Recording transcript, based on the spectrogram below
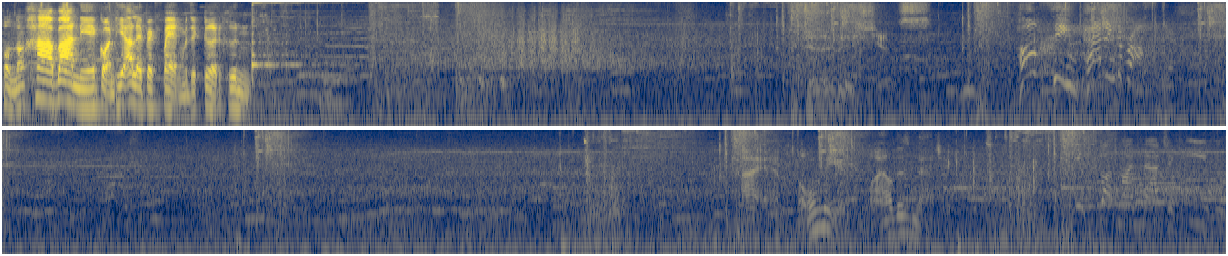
ผมต้องฆ่าบ้านนี้ก่อนที่อะไรแปลกๆมันจะเกิดขึ้น only as wild as magic. You've got my magic evil.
